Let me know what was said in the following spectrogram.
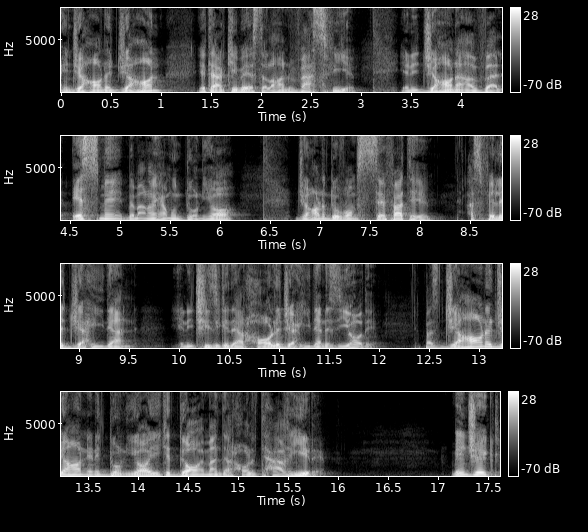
این جهان جهان یه ترکیب اصطلاحا وصفیه. یعنی جهان اول اسم به معنای همون دنیا. جهان دوم صفت از فعل جهیدن یعنی چیزی که در حال جهیدن زیاده. پس جهان جهان یعنی دنیایی که دائما در حال تغییره. به این شکل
